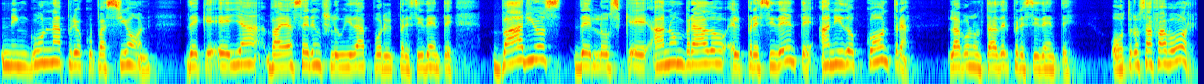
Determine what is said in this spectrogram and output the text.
ninguna preocupación de que ella vaya a ser influida por el presidente. Varios de los que ha nombrado el presidente han ido contra la voluntad del presidente, otros a favor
